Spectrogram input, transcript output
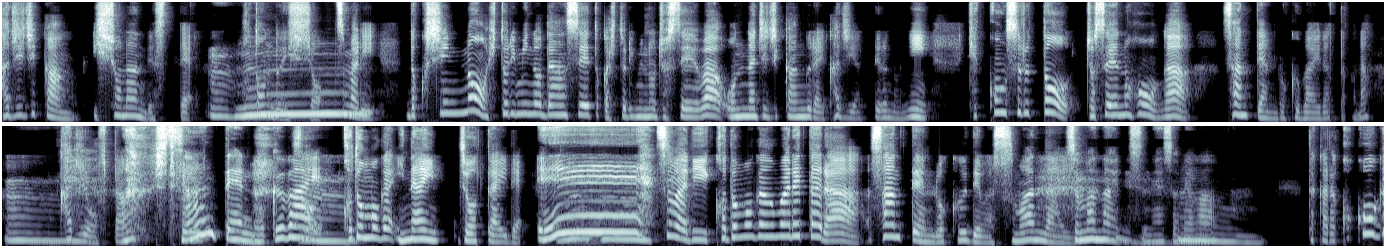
家事時間一緒なんですって。うんほとんど一うん緒。つまり、独身の一人身の男性とか一人身の女性は同じ時間ぐらい家事やってるのに、結婚すると女性の方が3.6倍だったかな。うん家事を負担してる。3.6倍。うん子供がいない状態で。ええつまり、子供が生まれたら3.6では済まない。すまないですね、それは。うんだからここが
